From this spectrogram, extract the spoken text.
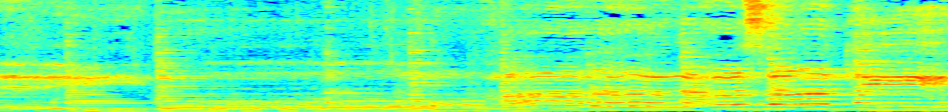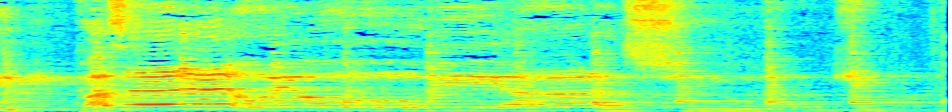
英語花が咲き風を呼び嵐が来た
